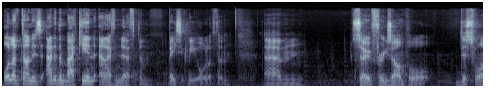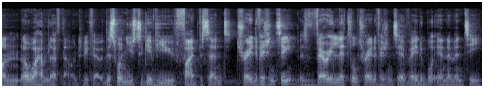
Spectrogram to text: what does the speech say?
all I've done is added them back in and I've nerfed them, basically all of them. Um, so for example, this one, oh, I haven't nerfed that one to be fair, but this one used to give you 5% trade efficiency. There's very little trade efficiency available in M&T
